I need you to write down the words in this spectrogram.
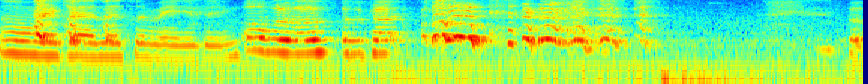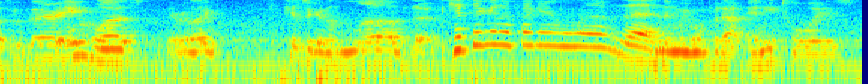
Oh my god, that's amazing. oh, one of those as a pet. That's what their aim was. They were like, kids are gonna love this. Kids are gonna fucking love this. and then we won't put out any toys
